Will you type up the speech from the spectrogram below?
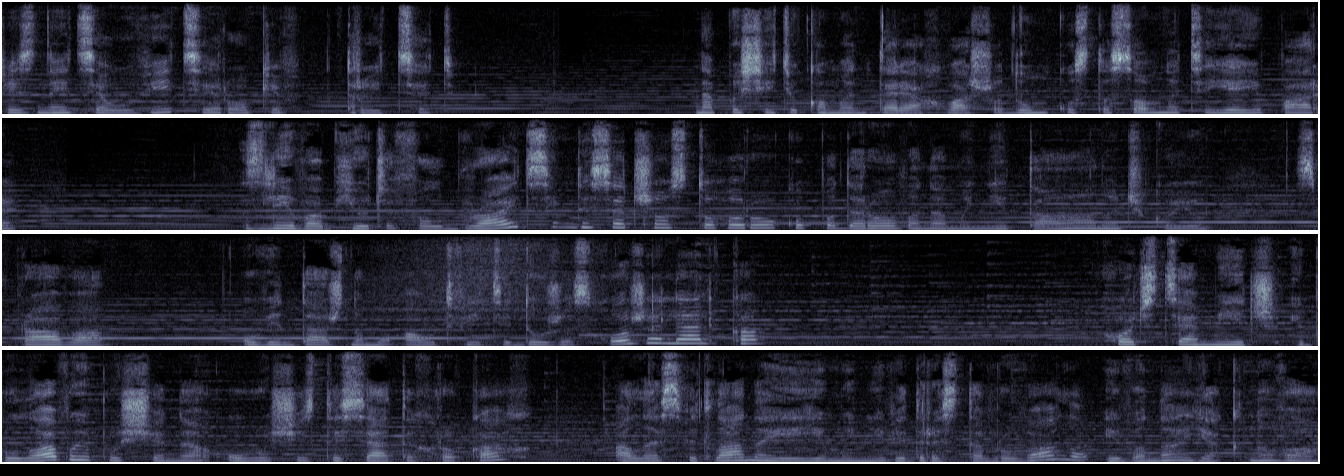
різниця у віці років 30. Напишіть у коментарях вашу думку стосовно цієї пари. Зліва Beautiful Bride 76-го року подарована мені таночкою. Справа у вінтажному аутфіті дуже схожа лялька. Хоч ця міч і була випущена у 60-х роках, але Світлана її мені відреставрувала і вона як нова.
